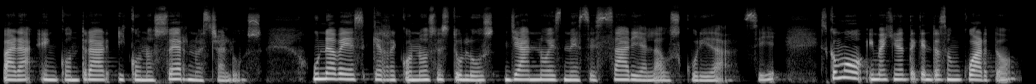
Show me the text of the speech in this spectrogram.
para encontrar y conocer nuestra luz. Una vez que reconoces tu luz, ya no es necesaria la oscuridad, ¿sí? Es como, imagínate que entras a un cuarto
